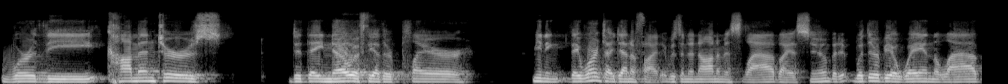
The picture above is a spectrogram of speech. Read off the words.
were the commenters, did they know if the other player, meaning they weren't identified, it was an anonymous lab, I assume, but it, would there be a way in the lab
